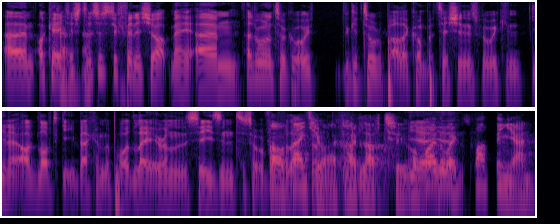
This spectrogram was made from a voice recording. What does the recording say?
Um, okay, Fair just, enough. just to finish up, mate. Um, I don't want to talk about, we, we could talk about other competitions, but we can, you know, I'd love to get you back on the pod later on in the season to sort of Oh, thank you. on- I'd, I'd love to. oh, Yeah, by the way, just one thing, Jan.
